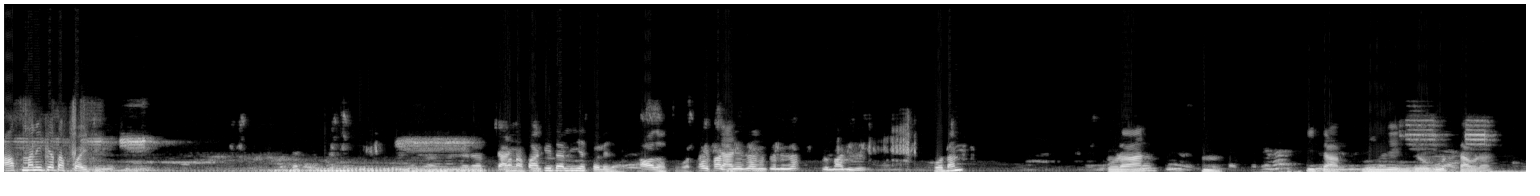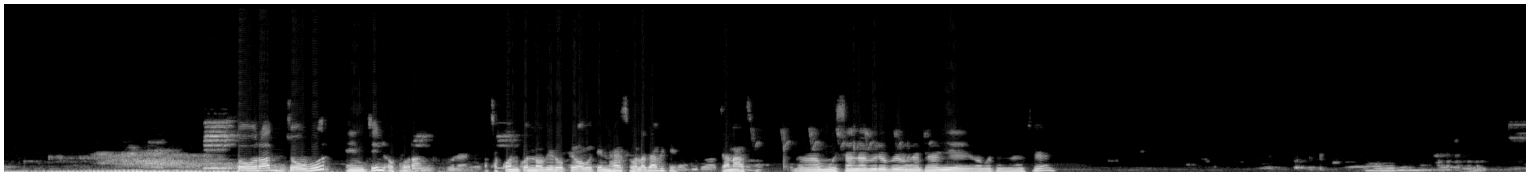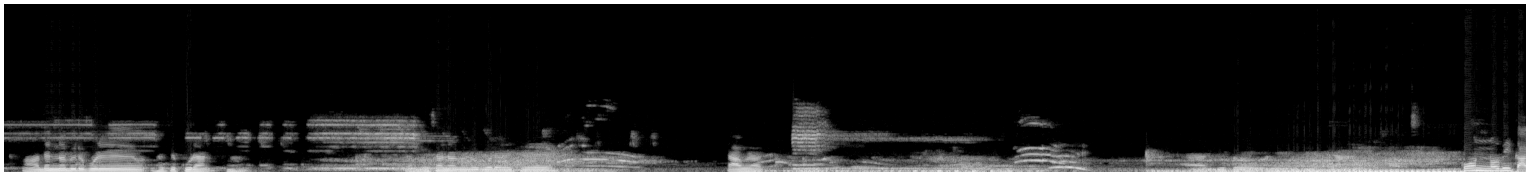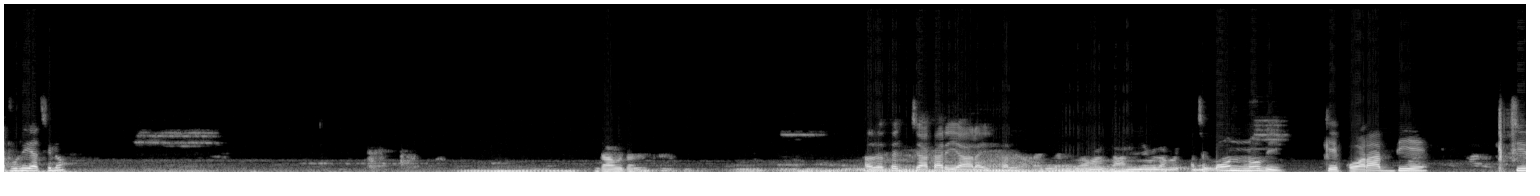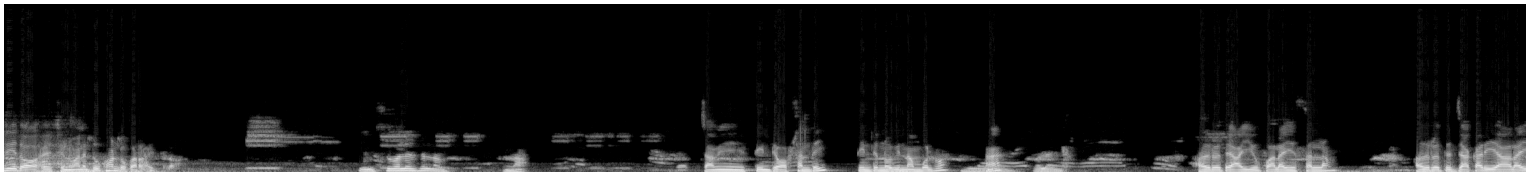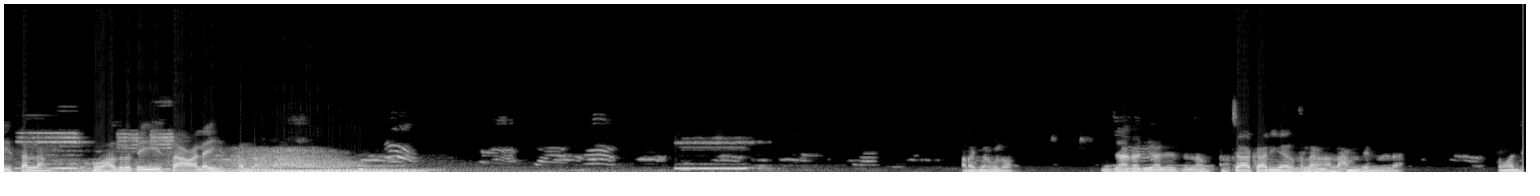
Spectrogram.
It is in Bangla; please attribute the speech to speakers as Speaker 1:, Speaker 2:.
Speaker 1: আসমানি কেতাব কয়টি না, না পাখিটা নিয়ে চলে যাও। আওয়াজ হচ্ছে বল। প্রধান
Speaker 2: কোরআন?
Speaker 1: হুম।
Speaker 2: কিতাব ইঞ্জিন জবুর তাওরাত।
Speaker 1: তৌরাত জৌবুর ইঞ্জিল ও কোরআন।
Speaker 2: কোরআন।
Speaker 1: আচ্ছা কোন কোন নবীর ওপরে অবতীর্ণ হয়েছে বলা যাবে কি? জানা আছে?
Speaker 2: মুসা নবীর উপরে উন্নত হয়ে ইয়ে অবতীর্ণ হয়েছে। আমাদের নবীর উপরে হচ্ছে কোরআন। মুসা নবীর উপরে হচ্ছে তাওরাত। আর দুটো মানে
Speaker 1: কোন নবী কাঠুরিয়া ছিল?
Speaker 2: দাউদ
Speaker 1: হজরত জাকারিয়া আলাইসাল্লাম
Speaker 2: আমরা জানি
Speaker 1: আচ্ছা কোন নবী? কে করাত দিয়ে চিরে দেওয়া হয়েছিল মানে দুখণ্ড করা হয়েছিল। না। আচ্ছা, আমি তিনটে অপশন দিই তিনটে নবীর নাম বলব হ্যাঁ? হজরতে আইয়ুব আলাইসাল্লাম হজরতে জাকারিয়া আলাইসাল্লাম ও হজরতে ঈসা আলাইসাল্লাম আরেকবার বলো।
Speaker 2: জাকারিয়া আলাইসাল্লাম
Speaker 1: জাকারিয়া আলাইসাল্লাম আলহামদুলিল্লাহ। তোমার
